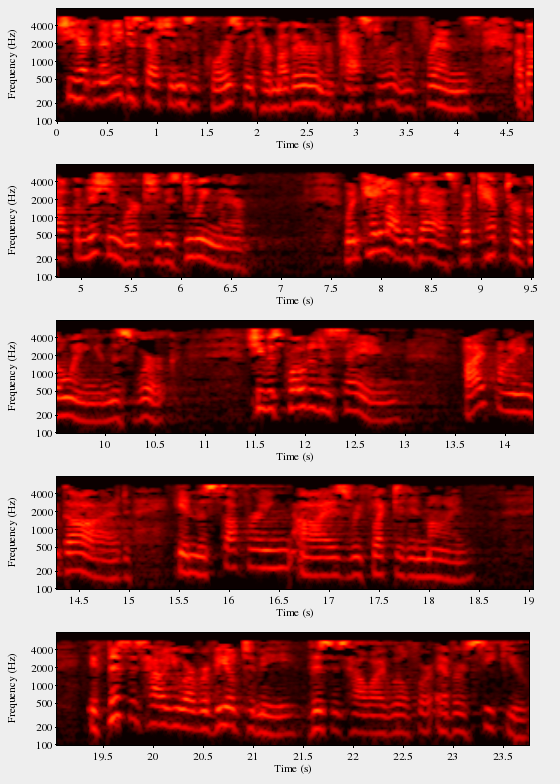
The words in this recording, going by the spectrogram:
She had many discussions, of course, with her mother and her pastor and her friends about the mission work she was doing there. When Kayla was asked what kept her going in this work, she was quoted as saying, I find God in the suffering eyes reflected in mine. If this is how you are revealed to me, this is how I will forever seek you.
